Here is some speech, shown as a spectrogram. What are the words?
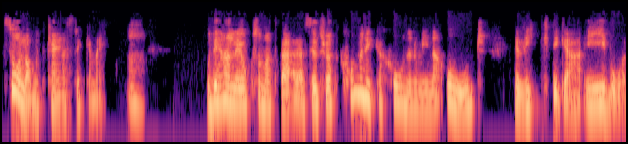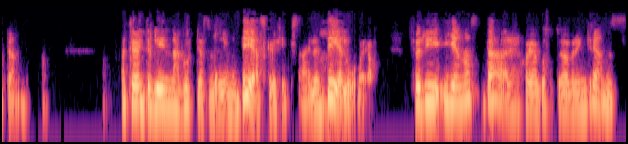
Så långt kan jag sträcka mig. Mm. Och Det handlar också om att bära. Så jag tror att kommunikationen och mina ord är viktiga i vården. Att jag inte blir den här hurtiga som säger men det ska vi fixa, eller det lovar jag. För genast där har jag gått över en gräns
